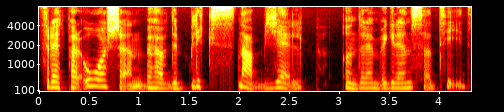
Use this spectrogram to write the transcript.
för ett par år sedan behövde blixtsnabb hjälp under en begränsad tid.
